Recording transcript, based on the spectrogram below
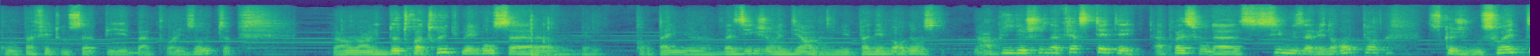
qui n'ont pas fait tout ça, puis bah, pour les autres. Bah, on aura deux trois trucs, mais bon, ça, campagne euh, basique, j'ai envie de dire, on pas débordé, on aura plus de choses à faire cet été. Après, si, vous avez drop, ce que je vous souhaite,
